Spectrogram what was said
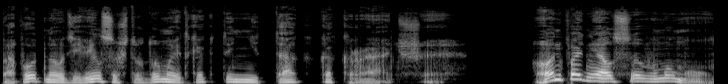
Попутно удивился, что думает как-то не так, как раньше. Он поднялся в Муму.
